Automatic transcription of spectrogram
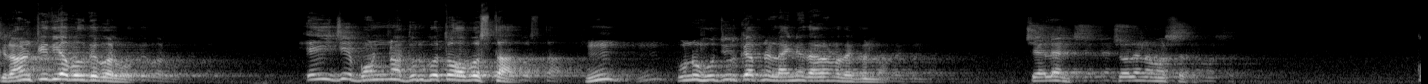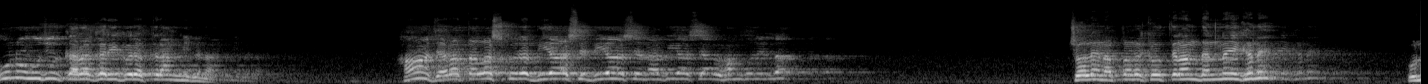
গ্যারান্টি দিয়া বলতে পারব। এই যে বন্যা দুর্গত অবস্থা, হুম? কোনো হুজুরকে আপনি লাইনে দাঁড়ানো দেখবেন না। চ্যালেঞ্জ চলেন আমার সাথে। কোন হুজুর কারাকারি করে ত্রাণ নিবে না। হ্যাঁ যারা তালাশ করে দিয়া আসে দিয়া আসে, না দিয়া আসে, আলহামদুলিল্লাহ। চলেন, আপনারা কেউ ত্রাণ দেন না এখানে? কোন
